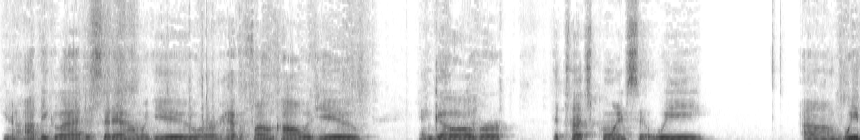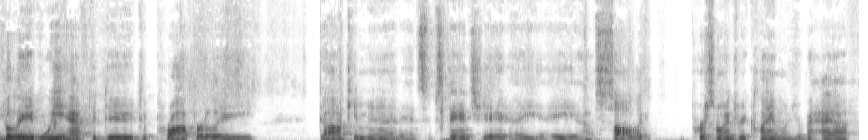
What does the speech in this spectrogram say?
you know, I'd be glad to sit down with you or have a phone call with you and go over the touch points that we um, we believe we have to do to properly document and substantiate a, a, a solid personal injury claim on your behalf.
